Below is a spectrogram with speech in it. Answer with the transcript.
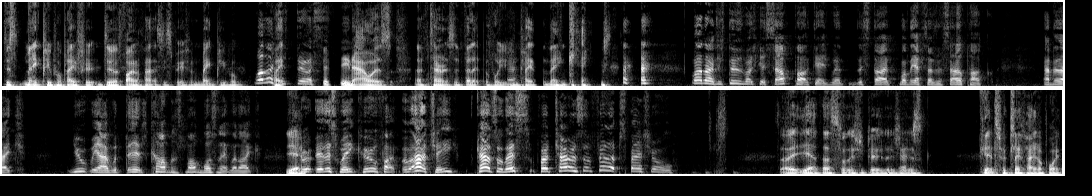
just make people play through, do a Final Fantasy spoof and make people Well, play just do a 15 hours of Terrance and Phillip before you can play the main game. Well, no, just do as much as South Park did, where they started one of the episodes of South Park, and they're like, "You, yeah, with- it was Cartman's mum, wasn't it?" We're like, Yeah. Eh, this week, who'll fight? Actually, cancel this for a Terrance and Phillip special." So yeah, that's what they should do. They should just get to a cliffhanger point,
